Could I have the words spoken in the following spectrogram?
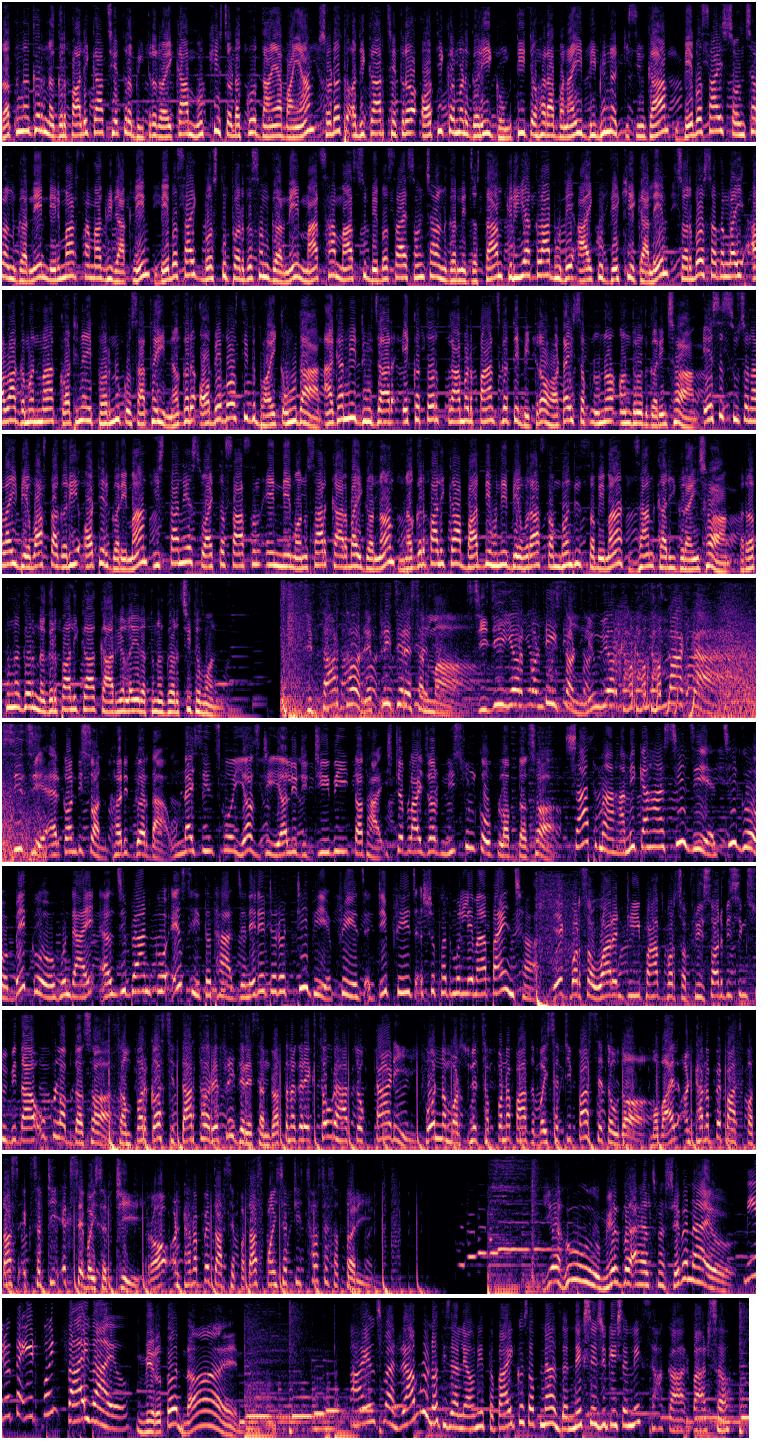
रत्नगर नगरपालिका क्षेत्र भित्र रहेका मुख्य सडकको दायाँ बायाँ सडक अधिकार क्षेत्र अतिक्रमण गरी घुम्ती टहरा बनाई विभिन्न किसिमका व्यवसाय सञ्चालन गर्ने निर्माण सामग्री राख्ने व्यावसायिक वस्तु प्रदर्शन गर्ने माछा मासु व्यवसाय सञ्चालन गर्ने जस्ता क्रियाकलाप हुँदै आएको देखिएकाले सर्वसाधारणलाई आवागमनमा कठिनाई पर्नुको साथै नगर अव्यवस्थित भएको हुँदा आगामी दुई हजार एकहत्तर श्रावण पाँच गते भित्र हटाइसक्नु हुन अनुरोध गरिन्छ। यस सूचनालाई व्यवस्था गरी अटेर गरेमा स्थानीय स्वायत्त शासन ऐन नियम अनुसार कारवाही गर्न नगरपालिका बाध्य हुने बेहोरा सम्बन्धित सबैमा जानकारी गराइन्छ। रत्नगर नगरपालिका कार्यालय Ratnanagar Chitwan. Siddhartha रेफ्रिजरेसनमा CG air condition new year धमाका। सिजी एयर कन्डिसन खरिद गर्दा उन्नाइस इन्चको एचडी एलइडी टिभी तथा स्टेबलाइजर निशुल्क उपलब्ध छ। साथमा हामी कहाँ CG Chigo Beko Hyundai LG ब्रान्डको एसी तथा generator TV fridge deep fridge सुपथ मूल्यमा पाइन्छ। एक वर्ष वारेन्टी पाँच वर्ष फ्री सर्भिसिङ सुविधा उपलब्ध छ। सम्पर्क सिद्धार्थ रेफ्रिजरेसन रत्नगर एक सौराहा चोक टाढी। फोन नम्बर शून्य छप्पन्न पाँच बैसठी पाँच सय चौध मोबाइल अन्ठानब्बे पाँच पचास एकसठी एक सय बैसठी र अन्ठानब्बे चार सय पचास पैँसठी छ सय सत्तरी। याहु मेरो त आइएल्समा सेभेन आयो। मेरो त एट पोइन्ट फाइभ आयो। मेरो त नाइन। आइएल्समा राम्रो नतिजा ल्याउने तपाईँको सपना द नेक्स्ट एजुकेसनले साकार पार्छ।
